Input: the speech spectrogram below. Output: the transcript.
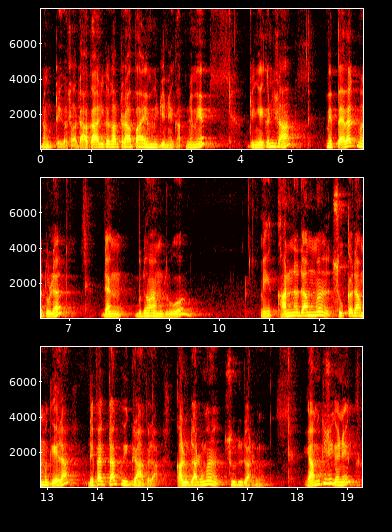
නමුත් ඒක සදාකාලික සතර අපායෙන් මිදින එකක් නෙමෙයි. ඉතින් ඒක නිසා මේ පැවැත්ම තුල දැන් බුදුහාමුදුරුවෝ මේ කන්න ධම්ම සුඛ ධම්ම කියලා දෙපැත්තක් විග්‍රහ කළා. කළු ධර්ම සුදු ධර්ම. යම් කිසි කෙනෙක්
